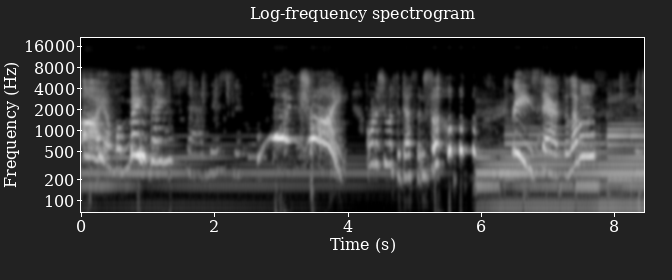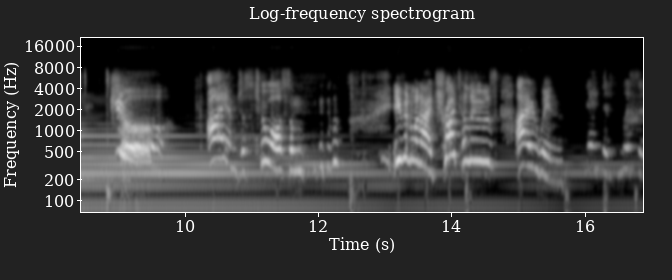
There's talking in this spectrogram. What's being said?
I am amazing! One try! I want to see what the death is though. Restart the level. Gah! I am just too awesome. Even when I try to lose, I win. Nathan, listen.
